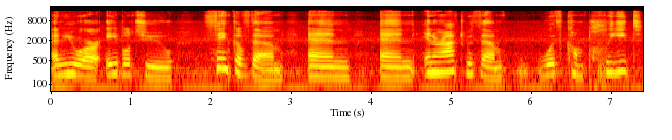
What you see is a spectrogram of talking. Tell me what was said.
and you are able to think of them and and interact with them with complete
